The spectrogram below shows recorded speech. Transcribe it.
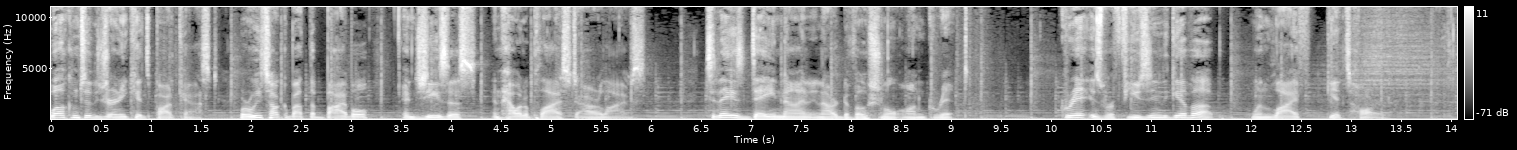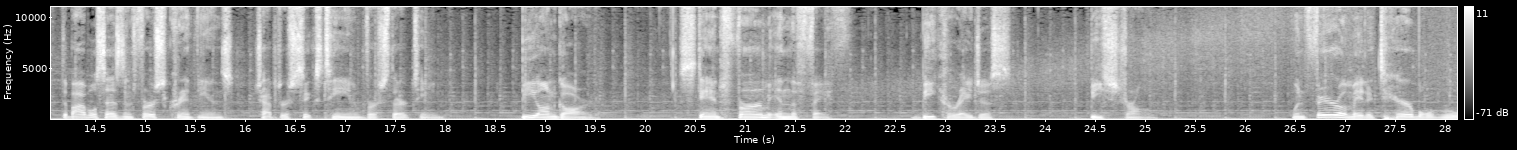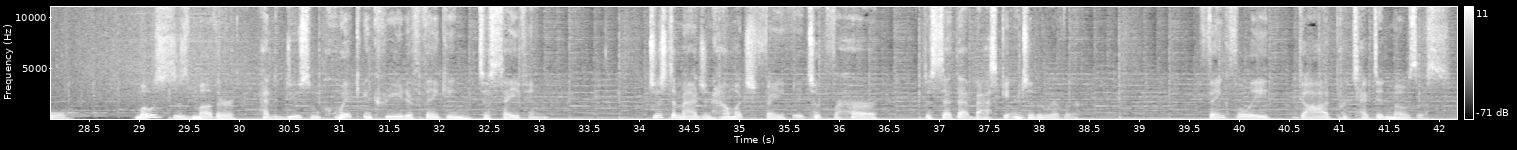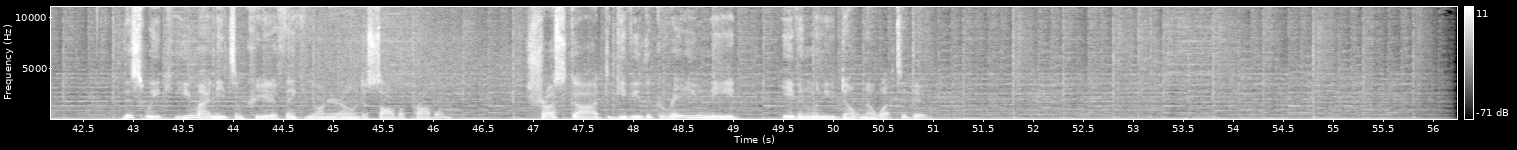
Welcome to the Journey Kids podcast, where we talk about the Bible and Jesus and how it applies to our lives. Today is day nine in our devotional on grit. Grit is refusing to give up when life gets hard. The Bible says in 1 Corinthians chapter 16 verse 13, "Be on guard. Stand firm in the faith. Be courageous. Be strong." When Pharaoh made a terrible rule, Moses' mother had to do some quick and creative thinking to save him. Just imagine how much faith it took for her to set that basket into the river. Thankfully, God protected Moses. This week, you might need some creative thinking on your own to solve a problem. Trust God to give you the grit you need even when you don't know what to do.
